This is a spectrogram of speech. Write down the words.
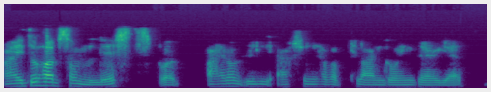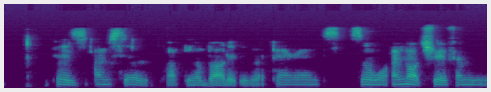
i do have some lists but i don't really actually have a plan going there yet because i'm still talking about it with my parents so i'm not sure if i'm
